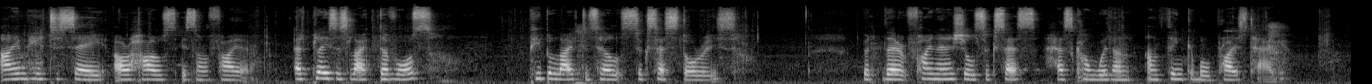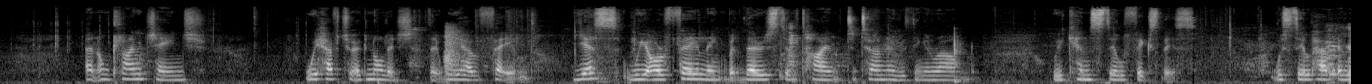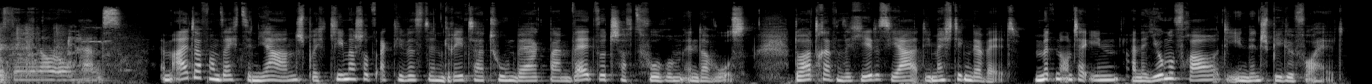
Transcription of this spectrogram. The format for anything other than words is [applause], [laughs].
I am here to say our house is on fire. At places like Davos, people like to tell success stories. But their financial success has come with an unthinkable price tag. And on climate change, we have to acknowledge that we have failed. Yes, we are failing, but there is still time to turn everything around. We can still fix this. We still have everything in our own hands. Im Alter von 16 Jahren spricht Klimaschutzaktivistin Greta Thunberg beim Weltwirtschaftsforum in Davos. Dort treffen sich jedes Jahr die Mächtigen der Welt. Mitten unter ihnen eine junge Frau, die ihnen den Spiegel vorhält.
